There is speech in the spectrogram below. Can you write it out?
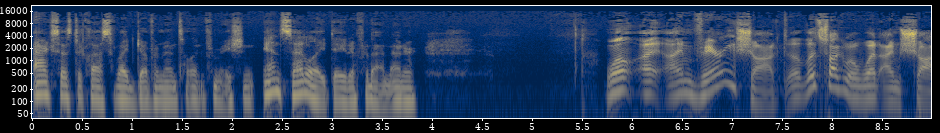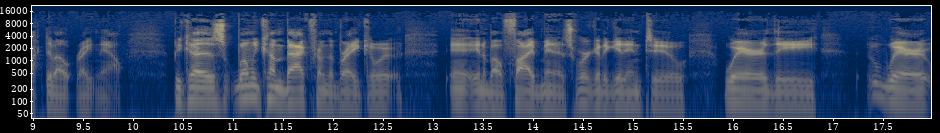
access to classified governmental information and satellite data for that matter. Well, I, I'm very shocked. Uh, let's talk about what I'm shocked about right now. Because when we come back from the break uh, in about five minutes, we're going to get into where the where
